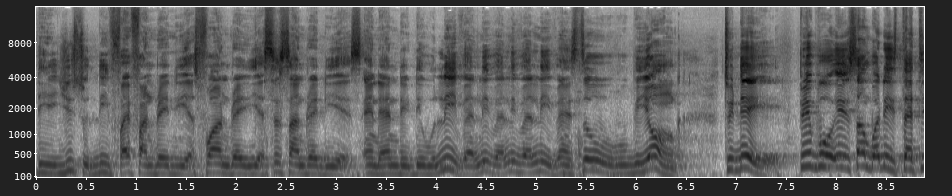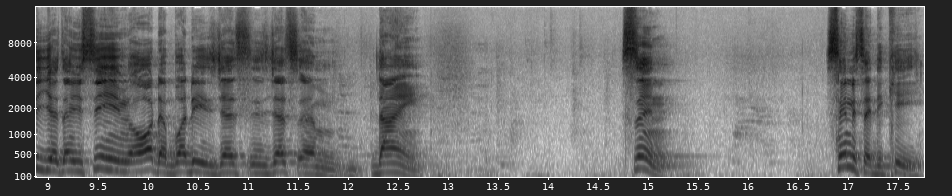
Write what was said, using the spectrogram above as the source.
They used to live 500 years, 400 years, 600 years, and then they, they will live and live and live and live and still will be young. Today, people, if somebody is 30 years and you see him, all the body is just, is just um, dying. Sin. Sin is a decay.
